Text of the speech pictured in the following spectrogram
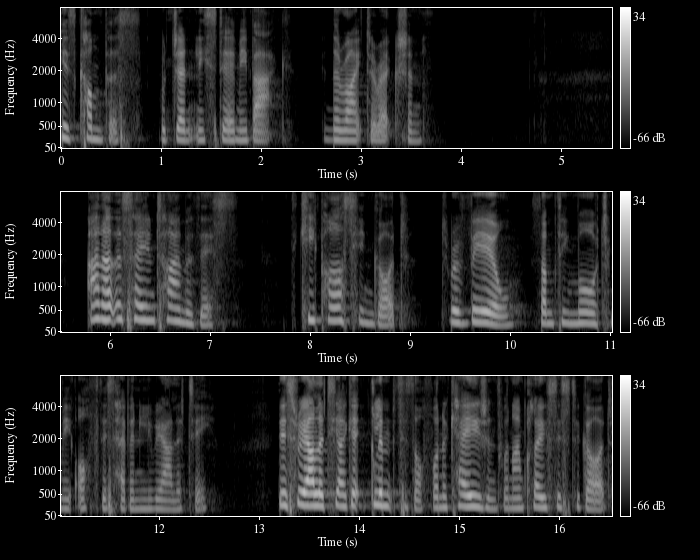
his compass would gently steer me back in the right direction. And at the same time of this, to keep asking God to reveal something more to me of this heavenly reality. This reality I get glimpses of on occasions when I'm closest to God,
